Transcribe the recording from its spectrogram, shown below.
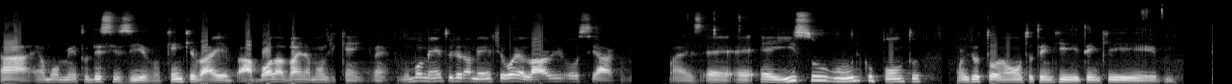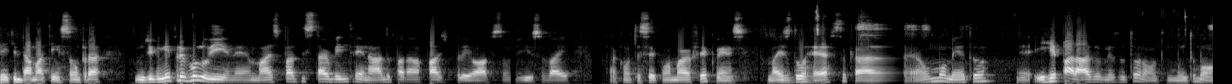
ah, é um momento decisivo. Quem que vai, a bola vai na mão de quem, né? No momento, geralmente, ou é Larry ou Siakam. Mas é, é, é, isso o único ponto onde o Toronto tem que, tem que, tem que dar uma atenção para, não digo nem para evoluir, né, mas para estar bem treinado para uma fase de playoffs, onde isso vai acontecer com uma maior frequência. Mas do resto, cara, é um momento é, irreparável mesmo do Toronto, muito bom.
